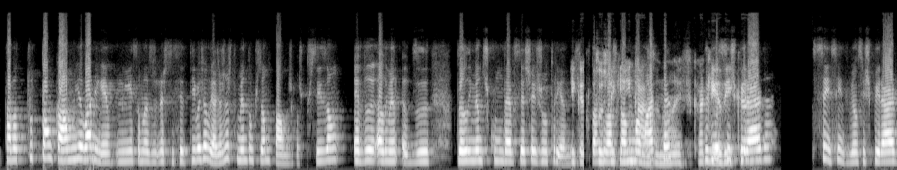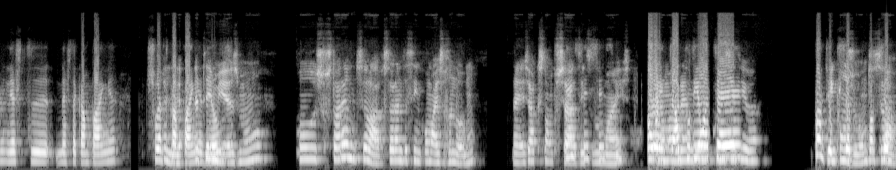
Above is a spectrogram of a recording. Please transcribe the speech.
estava tudo tão calmo e agora ninguém, ninguém sabe nestas iniciativas. Aliás, neste momento não precisam de palmas, eles precisam é de, aliment, de, de alimentos como deve ser, cheios de nutrientes. E que Portanto, as pessoas fiquem em casa, marca é? Ficar aqui a se inspirar, sim, sim, deviam se inspirar neste, nesta campanha. Excelente Olha, campanha até deles. mesmo os restaurantes, sei lá, restaurantes assim com mais renome, né? já que estão fechados sim, sim, e tudo sim, mais. Ou então podiam até. Iniciativa. Pronto, em conjunto, sei lá.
